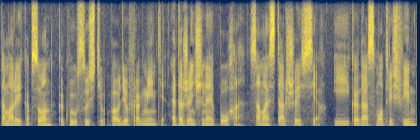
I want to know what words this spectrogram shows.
Тамара Якобсон, как вы услышите в аудиофрагменте, это женщина-эпоха, самая старшая из всех. И когда смотришь фильм,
